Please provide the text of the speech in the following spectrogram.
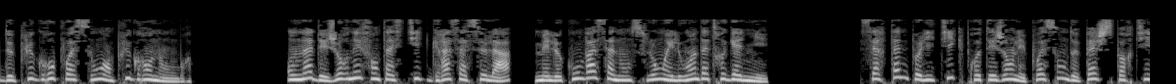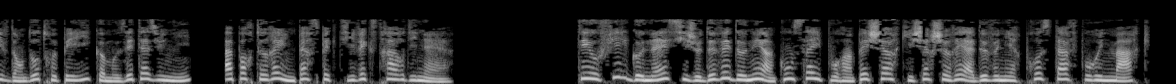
de plus gros poissons en plus grand nombre. On a des journées fantastiques grâce à cela, mais le combat s'annonce long et loin d'être gagné. Certaines politiques protégeant les poissons de pêche sportive dans d'autres pays comme aux États-Unis, apporteraient une perspective extraordinaire. Théophile Gonnet si je devais donner un conseil pour un pêcheur qui chercherait à devenir pro-staff pour une marque,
